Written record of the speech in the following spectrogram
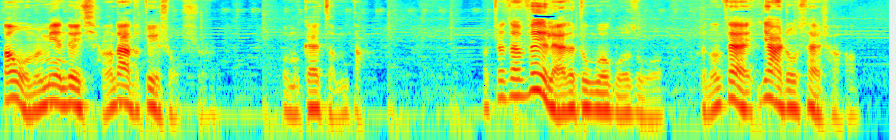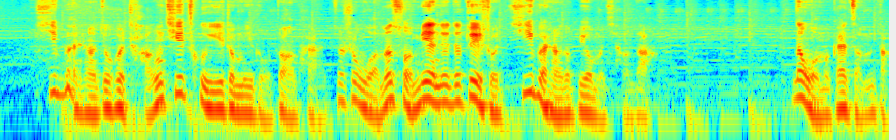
当我们面对强大的对手时，我们该怎么打？这在未来的中国国足，可能在亚洲赛场，基本上就会长期处于这么一种状态，就是我们所面对的对手基本上都比我们强大。那我们该怎么打？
